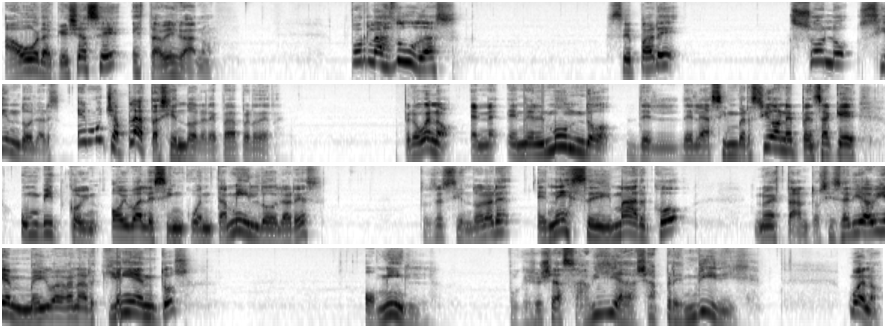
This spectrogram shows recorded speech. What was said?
Ahora que ya sé, esta vez gano. Por las dudas, separé solo 100 dólares. Es mucha plata 100 dólares para perder. Pero bueno, en, el mundo de las inversiones, pensá que un Bitcoin hoy vale 50 mil dólares entonces 100 dólares en ese marco no es tanto. Si salía bien me iba a ganar 500 o 1000. Porque yo ya sabía, ya aprendí, dije. Bueno,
